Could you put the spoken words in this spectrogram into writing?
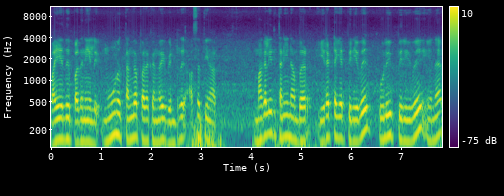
வயது பதினேழு மூணு தங்கப் பதக்கங்களை வென்று அசத்தினார். மகளிர் தனிநபர் இரட்டையர் பிரிவு குழு பிரிவு என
